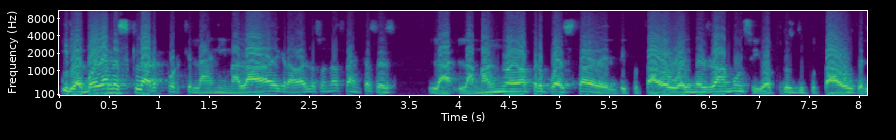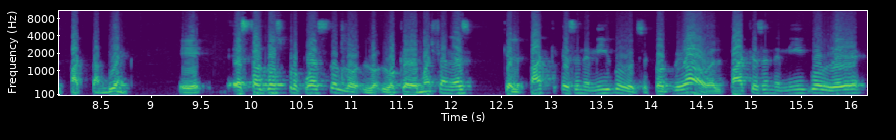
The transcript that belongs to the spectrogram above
Y las voy a mezclar porque la animalada de grabar las zonas francas es la, más nueva propuesta del diputado Wilmer Ramos y otros diputados del PAC también. Eh, estas dos propuestas lo, que demuestran es que el PAC es enemigo del sector privado, el PAC es enemigo de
